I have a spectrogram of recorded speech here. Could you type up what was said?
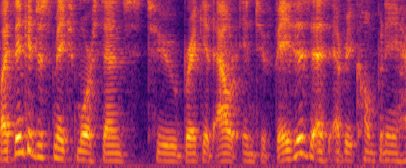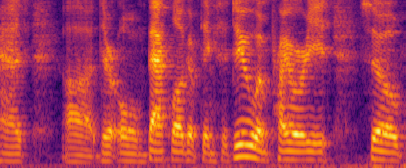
But I think it just makes more sense to break it out into phases as every company has uh, their own backlog of things to do and priorities. So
